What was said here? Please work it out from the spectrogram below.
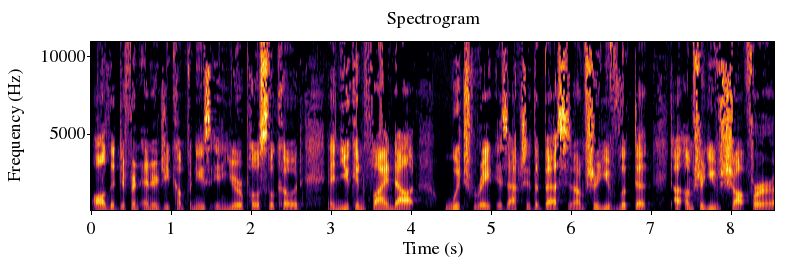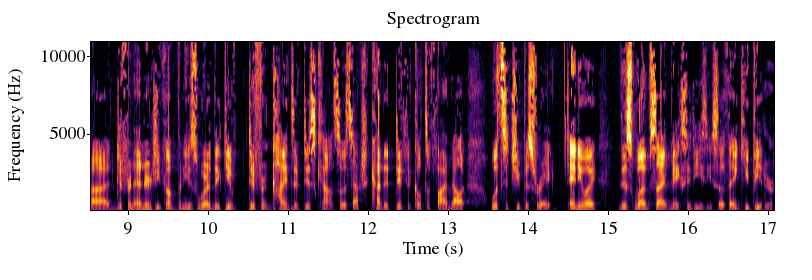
all the different energy companies in your postal code, and you can find out which rate is actually the best. And I'm sure you've looked at, I'm sure you've shopped for uh, different energy companies where they give different kinds of discounts. So it's actually kind of difficult to find out what's the cheapest rate. Anyway, this website makes it easy. So thank you, Peter.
